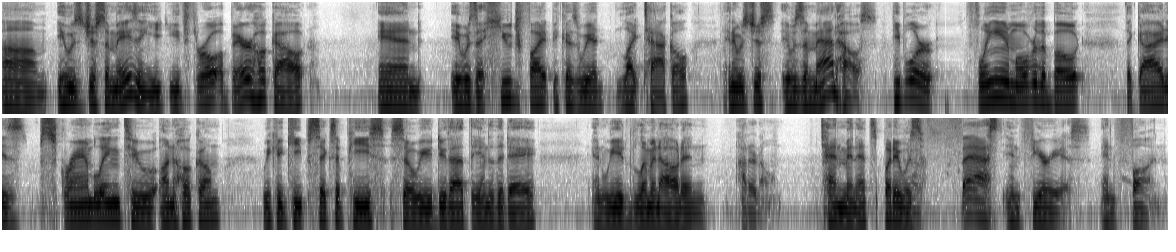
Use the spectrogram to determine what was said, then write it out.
um, it was just amazing. You, you throw a bare hook out, and it was a huge fight because we had light tackle, and it was just it was a madhouse. People are flinging him over the boat. The guide is scrambling to unhook them. We could keep six apiece, so we would do that at the end of the day, and we'd limit out in I don't know ten minutes. But it was fast and furious and fun.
